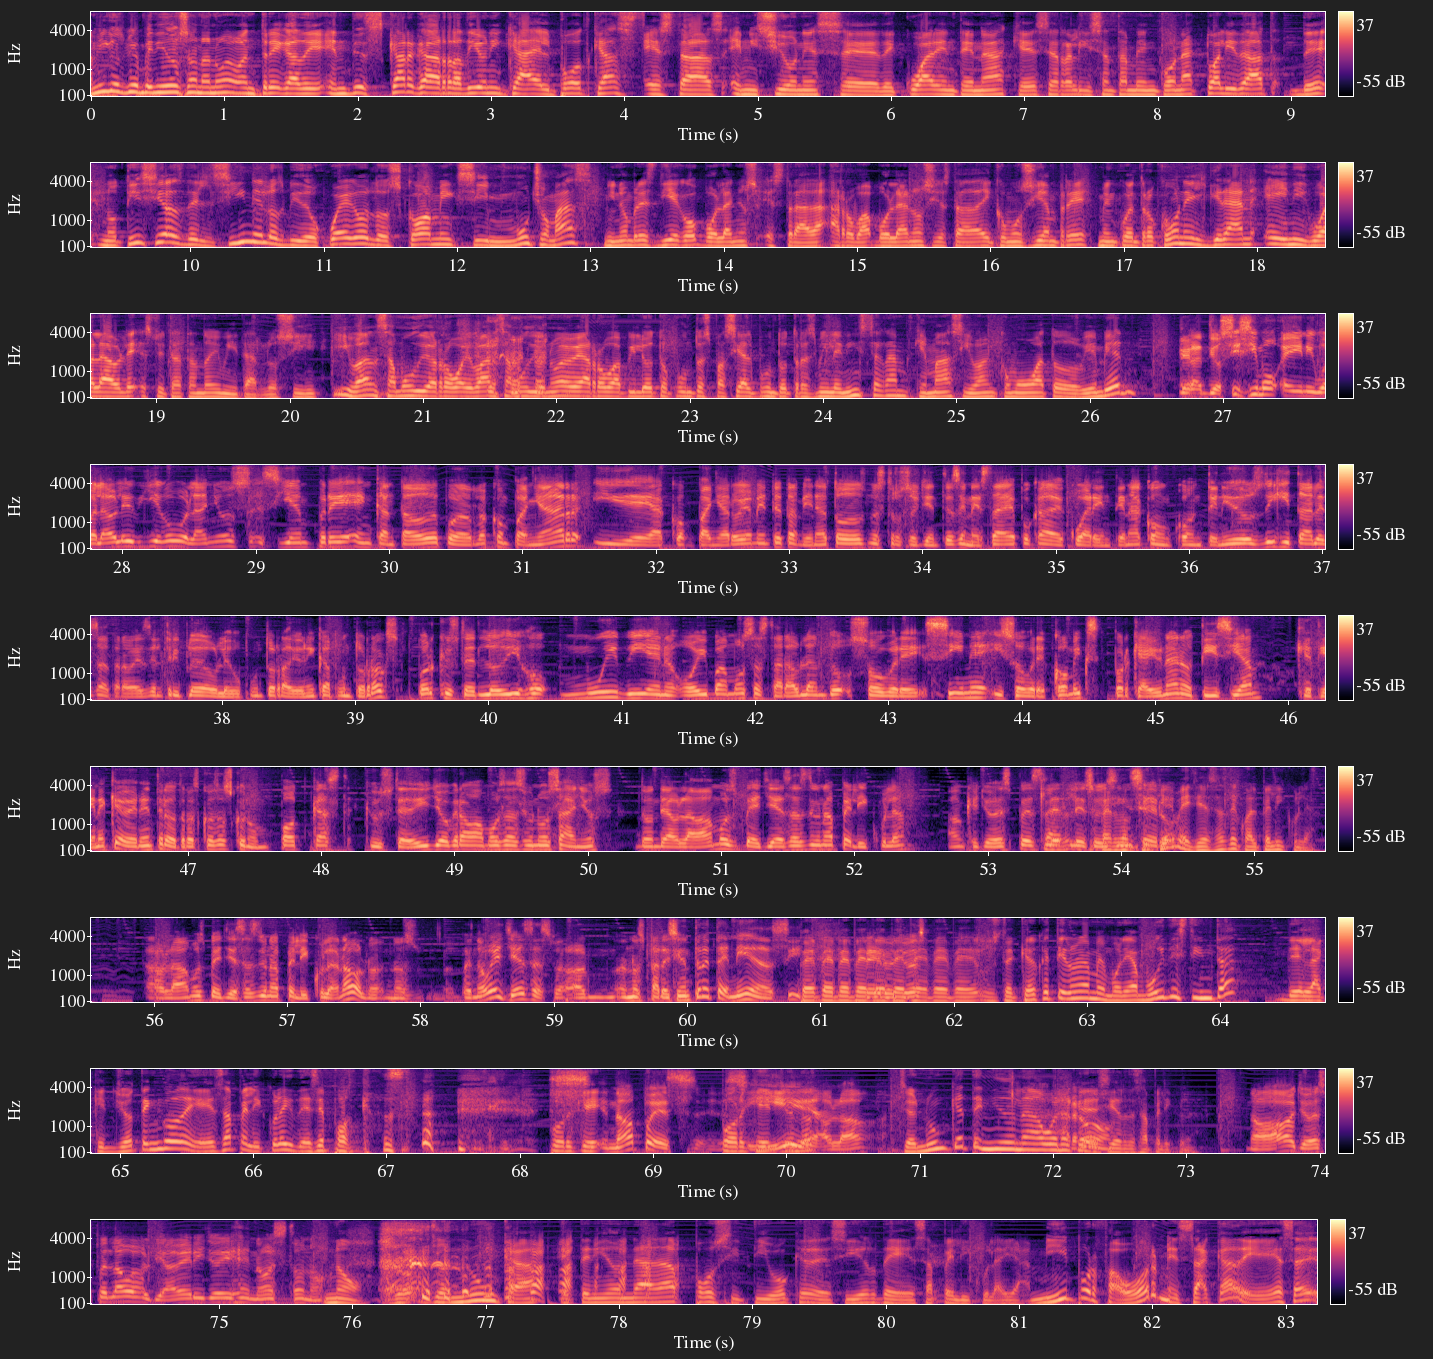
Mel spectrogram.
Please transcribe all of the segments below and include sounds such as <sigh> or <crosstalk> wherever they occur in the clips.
Amigos, bienvenidos a una nueva entrega de En Descarga Radiónica, el podcast. Estas emisiones eh, de cuarentena que se realizan también con actualidad de noticias del cine, los videojuegos, los cómics y mucho más. Mi nombre es Diego Bolaños Estrada, arroba Bolanos y Estrada. Y como siempre, me encuentro con el gran e inigualable, estoy tratando de imitarlo, sí. Iván Samudio, arroba Iván Samudio 9, <laughs> arroba piloto.espacial.3000 en Instagram. ¿Qué más, Iván? ¿Cómo va todo? ¿Bien, bien? Grandiosísimo e inigualable Diego Bolaños, siempre encantado de poderlo acompañar y de acompañar obviamente también a todos nuestros oyentes en esta época de cuarentena con contenidos digitales a través del www.radionica.rocks, porque usted lo dijo muy bien, hoy vamos a estar hablando sobre cine y sobre cómics, porque hay una noticia que tiene que ver, entre otras cosas, con un podcast que usted y yo grabamos hace unos años, donde hablábamos bellezas de una película, aunque yo después le, le soy Perdón, sincero. ¿qué? ¿Bellezas de cuál película? Hablábamos bellezas de una película, no, no nos, pues no bellezas, nos pareció entretenida, sí. Pepe, usted creo que tiene una memoria muy distinta de la que yo tengo de esa película y de ese podcast. <laughs> Porque no, pues porque sí, yo no- hablaba. yo nunca he tenido nada bueno que decir de esa película. No, yo después la volví a ver y yo dije, no, esto no. No, yo, yo <laughs> nunca he tenido nada positivo que decir de esa película. Y a mí, por favor, me saca de esa,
